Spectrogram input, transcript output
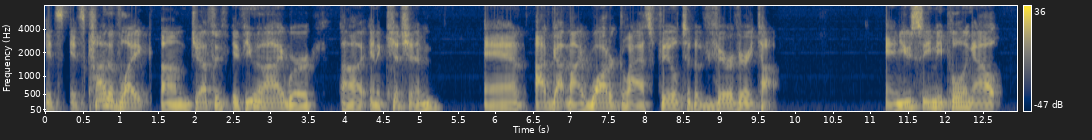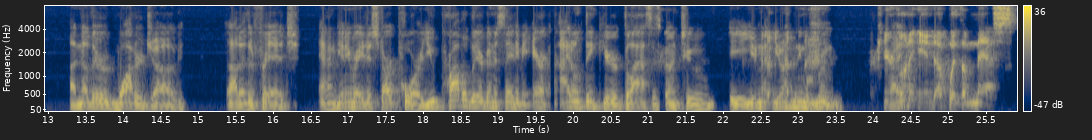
it's it's kind of like um, Jeff. If if you and I were uh, in a kitchen and I've got my water glass filled to the very, very top. And you see me pulling out another water jug out of the fridge and I'm getting ready to start pour, you probably are going to say to me, Eric, I don't think your glass is going to, you're not, you don't have any more room. You're right? going to end up with a mess.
